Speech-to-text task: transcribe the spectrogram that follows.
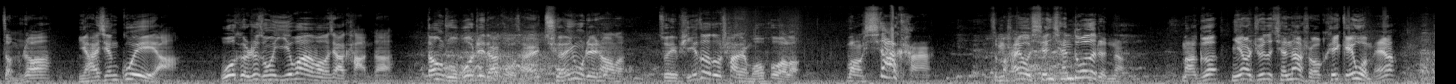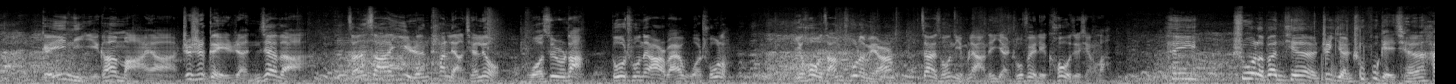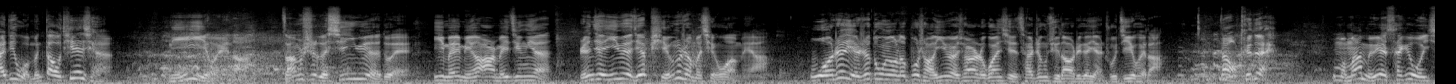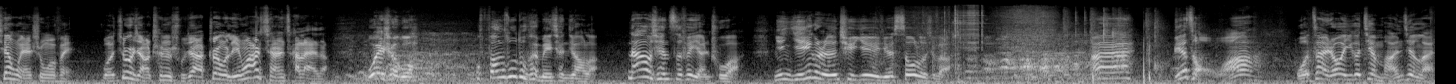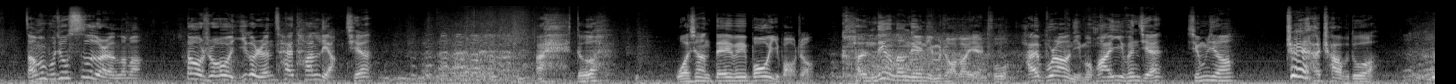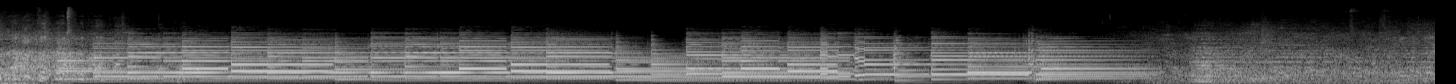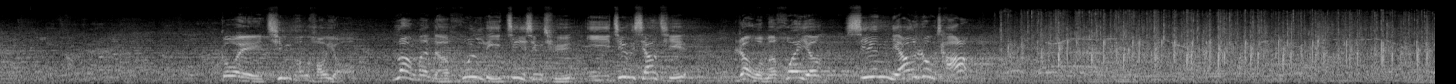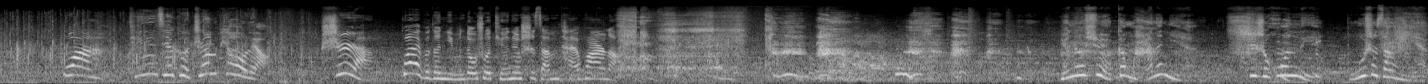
怎么着？你还嫌贵呀？我可是从一万往下砍的，当主播这点口才全用这上了，嘴皮子都差点磨破了。往下砍？怎么还有嫌钱多的人呢？马哥，你要是觉得钱大手，可以给我们呀。给你干嘛呀？这是给人家的。咱仨一人摊两千六，我岁数大，多出那二百我出了。以后咱们出了名，再从你们俩的演出费里扣就行了。嘿，说了半天，这演出不给钱，还得我们倒贴钱。你以为呢？咱们是个新乐队，一没名，二没经验，人家音乐节凭什么请我们呀？我这也是动用了不少音乐圈的关系，才争取到这个演出机会的。那我退队。我妈每月才给我一千块钱生活费，我就是想趁着暑假赚个零花钱才来的。我也撤股，我房租都快没钱交了，哪有钱自费演出啊？您一个人去音乐节 solo 去吧。哎哎，别走啊！我再招一个键盘进来，咱们不就四个人了吗？到时候一个人才摊两千。哎，得，我向 David Bowie 保证，肯定能给你们找到演出，还不让你们花一分钱，行不行？这还差不多。位亲朋好友，浪漫的婚礼进行曲已经响起，让我们欢迎新娘入场。哇，婷婷姐可真漂亮。是啊，怪不得你们都说婷婷是咱们台花呢。袁哲旭，干嘛呢你？这是婚礼，不是葬礼。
